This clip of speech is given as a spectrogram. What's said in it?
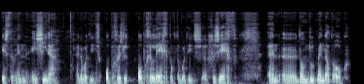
is er in, in China. er wordt iets opgelegd of er wordt iets gezegd. En dan doet men dat ook.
